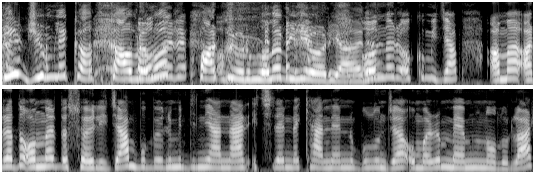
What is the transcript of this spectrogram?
Bir cümle kat kavramı Onları- farklı yorumlanabiliyor yani. onları okumayacağım. Ama arada onları da söyleyeceğim. Bu bölümü dinleyenler içlerinde kendilerini bulunca umarım memnun olurlar.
